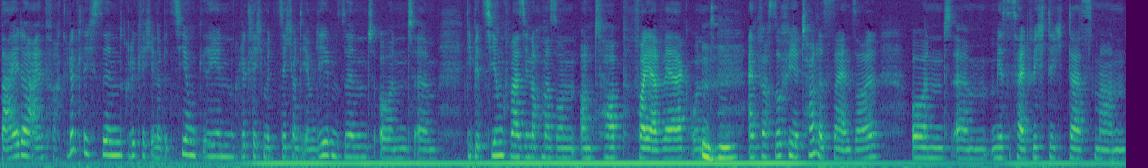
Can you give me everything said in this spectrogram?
beide einfach glücklich sind, glücklich in eine Beziehung gehen, glücklich mit sich und ihrem Leben sind und ähm, die Beziehung quasi nochmal so ein On-Top-Feuerwerk und mhm. einfach so viel Tolles sein soll. Und ähm, mir ist es halt wichtig, dass man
